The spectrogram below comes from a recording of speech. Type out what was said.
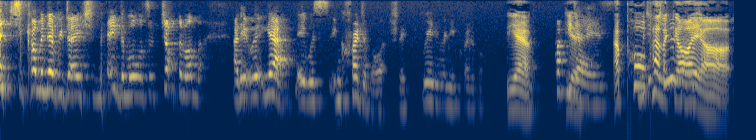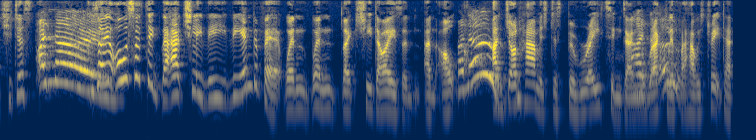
she'd come in every day. She made them all, so chop them on, the, and it, yeah, it was incredible, actually, really, really incredible. Yeah, Happy yeah. days. And poor We did two of those. Pelageya, she just I know. Because I also think that actually the the end of it when when like she dies and and I'll- I know. and John Hamm is just berating Daniel Radcliffe for how he's treated her.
